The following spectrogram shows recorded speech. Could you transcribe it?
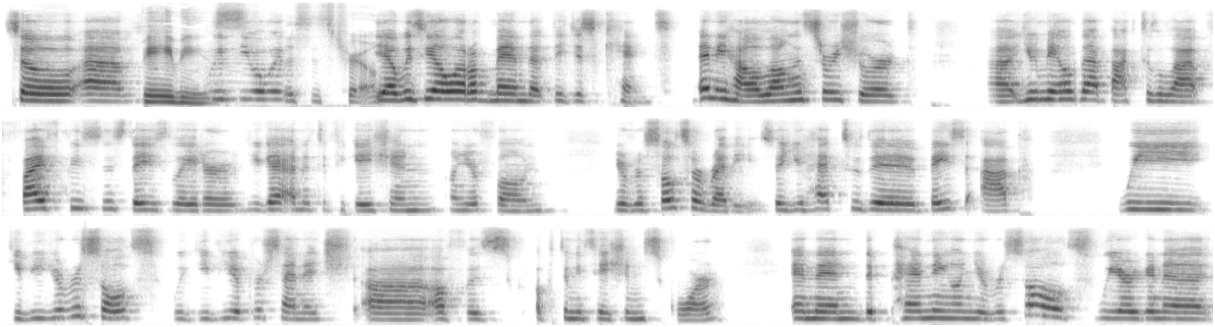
So um, Babies. we deal with This is true. yeah, we see a lot of men that they just can't. Anyhow, long story short, uh, you mail that back to the lab. Five business days later, you get a notification on your phone. Your results are ready. So you head to the base app. We give you your results. We give you a percentage uh, of a s- optimization score. And then, depending on your results, we are going to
